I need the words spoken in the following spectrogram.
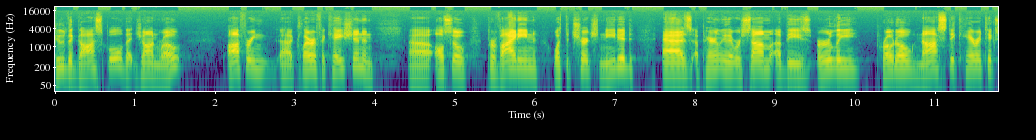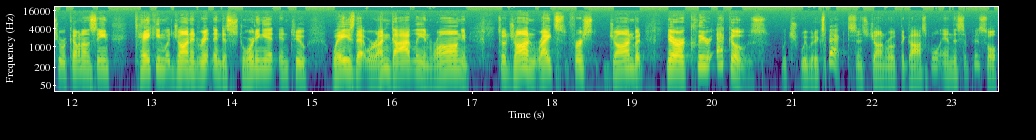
to the Gospel that John wrote, offering uh, clarification and uh, also providing what the church needed, as apparently there were some of these early proto Gnostic heretics who were coming on the scene, taking what John had written and distorting it into ways that were ungodly and wrong. And so John writes First John, but there are clear echoes, which we would expect since John wrote the gospel and this epistle.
